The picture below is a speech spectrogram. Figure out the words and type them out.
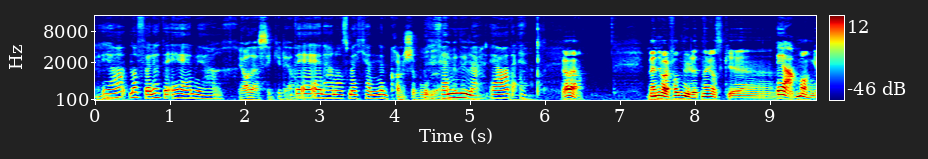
gøy. Ja, nå føler jeg at det er en vi har Ja, det er sikkert en. Det er en her nå som jeg kjenner Kanskje Bodø. jeg ikke. Ja, det er Ja, ja. Men i hvert fall mulighetene er ganske Ja. mange,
